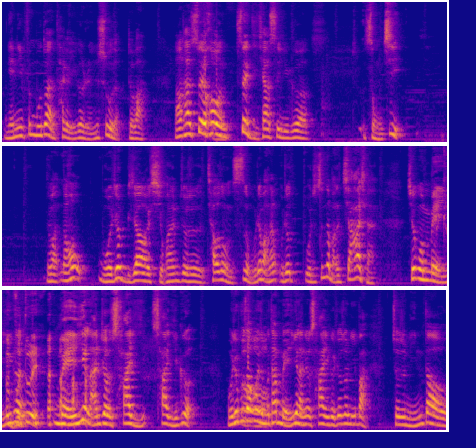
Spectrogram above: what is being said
年龄分布段它有一个人数的，对吧？然后它最后最底下是一个总计。对吧？然后我就比较喜欢就是挑这种刺，我就把它，我就我就真的把它加起来，结果每一个每一栏就差一差一个，我就不知道为什么它每一栏就差一个，就是说你把就是零到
